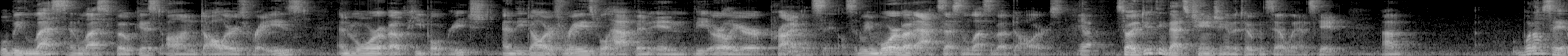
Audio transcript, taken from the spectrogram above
will be less and less focused on dollars raised and more about people reached. And the dollars raised will happen in the earlier private sales. It'll be more about access and less about dollars. Yep. So I do think that's changing in the token sale landscape. Um, what I'll say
